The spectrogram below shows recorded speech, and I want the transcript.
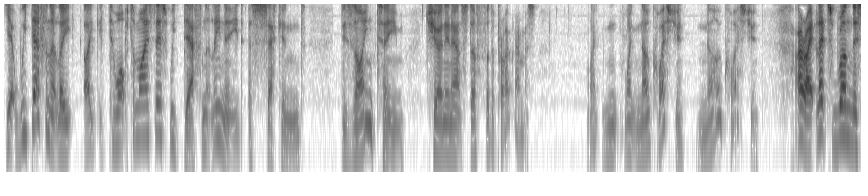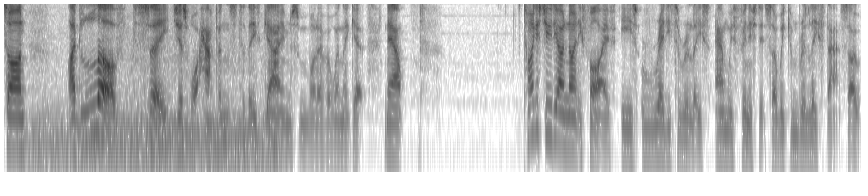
Yeah, we definitely like to optimize this. We definitely need a second design team churning out stuff for the programmers. Like, like no question, no question. All right, let's run this on. I'd love to see just what happens to these games and whatever when they get now. Tiger Studio 95 is ready to release and we've finished it so we can release that. So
